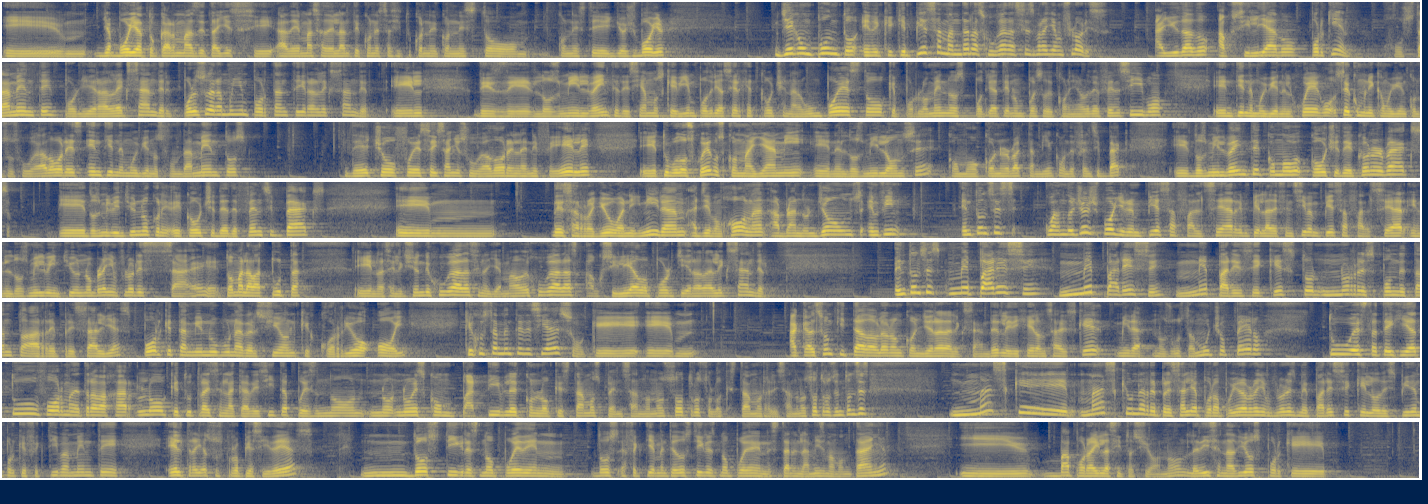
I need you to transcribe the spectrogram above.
Eh, ya voy a tocar más detalles eh, además adelante con, esta, con, con, esto, con este Josh Boyer. Llega un punto en el que quien empieza a mandar las jugadas es Brian Flores. Ayudado, auxiliado, ¿por quién? Justamente por Gerald Alexander. Por eso era muy importante Gerald Alexander. Él desde el 2020 decíamos que bien podría ser head coach en algún puesto, que por lo menos podría tener un puesto de coordinador defensivo, entiende muy bien el juego, se comunica muy bien con sus jugadores, entiende muy bien los fundamentos. De hecho, fue seis años jugador en la NFL. Eh, tuvo dos juegos con Miami en el 2011 como cornerback también, como defensive back. 2020 eh, como coach de cornerbacks. 2021 eh, coach de defensive backs. Desarrolló a Nick Needham, a Jevon Holland, a Brandon Jones, en fin. Entonces, cuando Josh Boyer empieza a falsear, la defensiva empieza a falsear en el 2021, Brian Flores eh, toma la batuta en la selección de jugadas, en el llamado de jugadas, auxiliado por Gerald Alexander. Entonces, me parece, me parece, me parece que esto no responde tanto a represalias, porque también hubo una versión que corrió hoy que justamente decía eso, que em, a calzón quitado hablaron con Gerard Alexander, le dijeron, ¿sabes qué? Mira, nos gusta mucho, pero tu estrategia, tu forma de trabajar, lo que tú traes en la cabecita, pues no, no, no es compatible con lo que estamos pensando nosotros o lo que estamos realizando nosotros. Entonces, más que, más que una represalia por apoyar a Brian Flores, me parece que lo despiden porque efectivamente él traía sus propias ideas. Mm, dos tigres no pueden, dos, efectivamente, dos tigres no pueden estar en la misma montaña. Y va por ahí la situación, ¿no? Le dicen adiós porque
